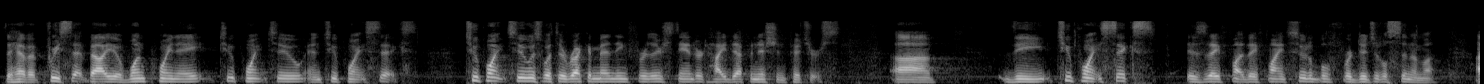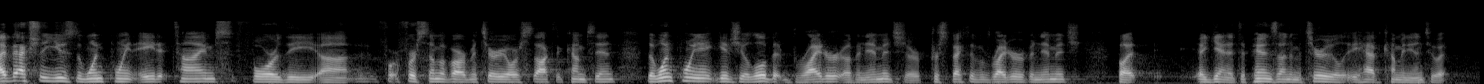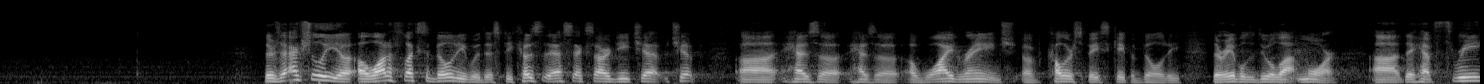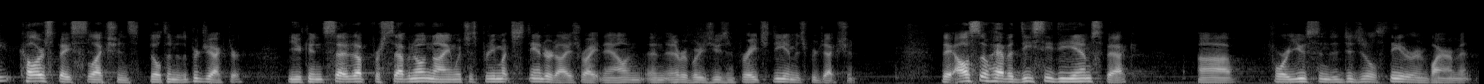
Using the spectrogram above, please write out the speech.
They have a preset value of 1.8, 2.2, and 2.6. 2.2 is what they're recommending for their standard high definition pictures. Uh, the 2.6 is they, fi- they find suitable for digital cinema. I've actually used the 1.8 at times for, the, uh, for, for some of our material or stock that comes in. The 1.8 gives you a little bit brighter of an image or perspective of brighter of an image, but again, it depends on the material that you have coming into it. There's actually a, a lot of flexibility with this because the SXRD chip, chip uh, has, a, has a, a, wide range of color space capability. They're able to do a lot more. Uh, they have three color space selections built into the projector. You can set it up for 709, which is pretty much standardized right now, and, and everybody's using for HD image projection. They also have a DCDM spec uh, for use in the digital theater environment,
